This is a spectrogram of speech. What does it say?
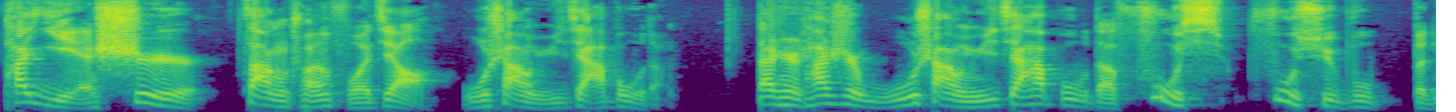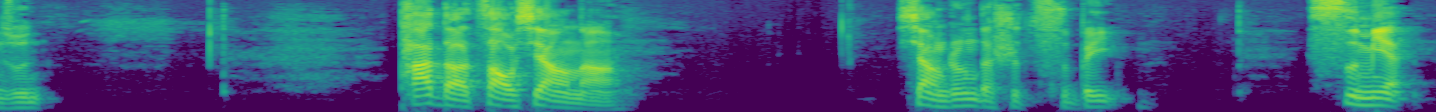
它也是藏传佛教无上瑜伽部的，但是它是无上瑜伽部的副副序部本尊。它的造像呢，象征的是慈悲，四面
